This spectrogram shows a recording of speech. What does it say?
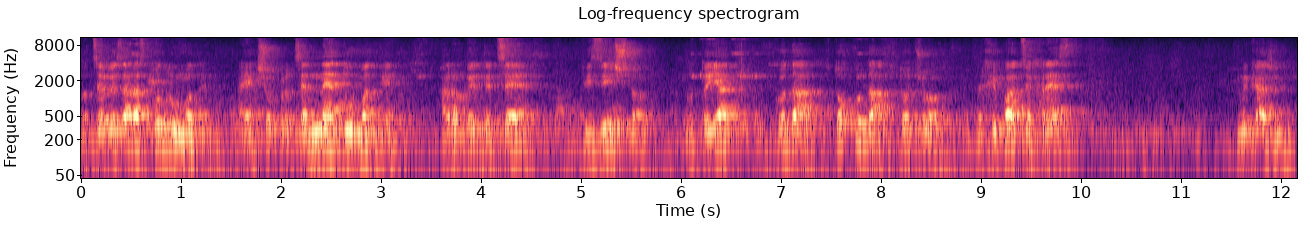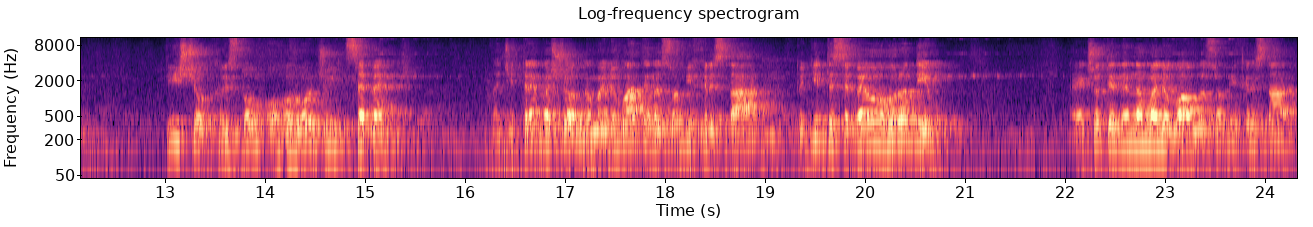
Оце ви зараз подумали. А якщо про це не думати, а робити це фізично, ну то як, куди? Хто куди, хто чого? Хіба це хрест? Ми кажемо, ті, що Христом огороджують себе. Значить, треба що? Намалювати на собі Христа, тоді ти себе огородив. А якщо ти не намалював на собі Христа,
